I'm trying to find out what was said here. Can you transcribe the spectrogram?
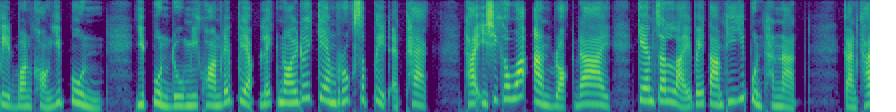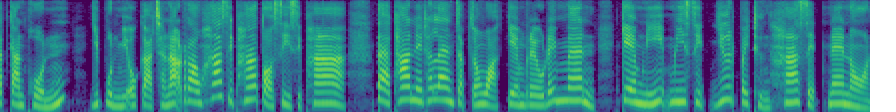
ปีดบอลของญี่ปุ่น ญี่ปุ่นดูมีความได้เปรียบเล็กน้อยด้วยเกมรุกสปีดแอตแทกถ้าอิชิคาวะอ่านบล็อกได้ เกมจะไหลไปตามที่ญี่ปุ่นถนัด การคาดการผล ญี่ปุ่นมีโอกาสชนะเรา 55 ต่อ 45 แต่ถ้าเนเธอร์แลนด์จับจังหวะเกมเร็วได้แม่น เกมนี้มีสิทธิ์ยืดไปถึง 5 เซตแน่นอน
